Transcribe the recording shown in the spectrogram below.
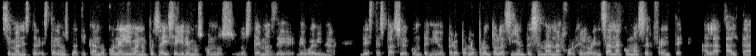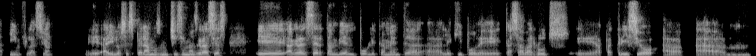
semana estaremos platicando con él y bueno, pues ahí seguiremos con los, los temas de, webinar de este espacio de contenido. Pero por lo pronto, la siguiente semana, Jorge Lorenzana, cómo hacer frente a la alta inflación. Eh, ahí los esperamos. Muchísimas gracias. Eh, agradecer también públicamente al equipo de Casaba Roots, eh, a Patricio, a, a mm,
